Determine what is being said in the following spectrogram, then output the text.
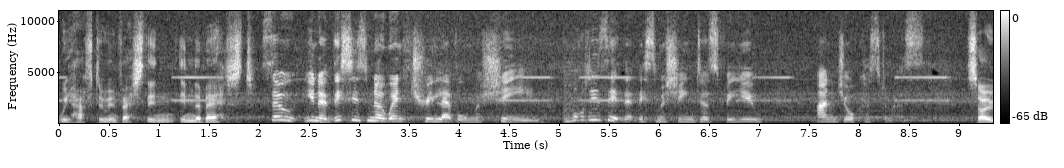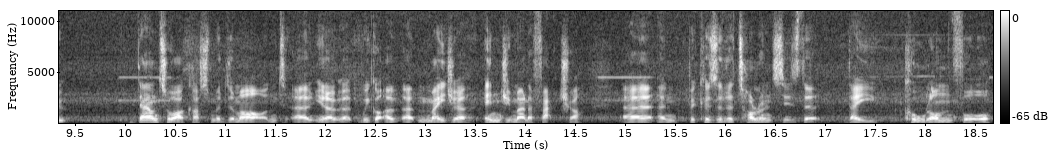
we have to invest in, in the best. So, you know, this is no entry level machine. What is it that this machine does for you and your customers? So, down to our customer demand, uh, you know, uh, we've got a, a major engine manufacturer, uh, and because of the tolerances that they call on for,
